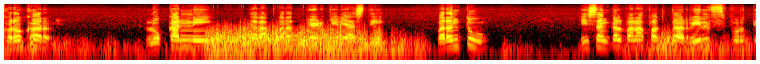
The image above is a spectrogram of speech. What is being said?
खरोखर लोकांनी त्याला परत फेड केली असती. परंतु ही संकल्पना फक्त रील्सपुरती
